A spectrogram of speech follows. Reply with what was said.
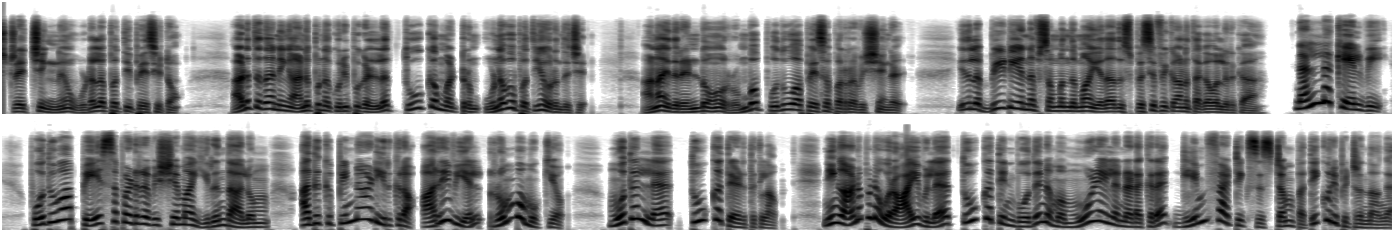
ஸ்ட்ரெச்சிங்னு உடலை பத்தி பேசிட்டோம். அடுத்ததா நீங்க அனுப்புன குறிப்புகள்ல தூக்கம் மற்றும் உணவு பத்தியும் இருந்துச்சு. ஆனா இது ரெண்டும் ரொம்ப பொதுவா பேசப்படுற விஷயங்கள். இதுல பிடிஎன்எஃப் சம்பந்தமா ஏதாவது ஸ்பெசிஃபிக்கான தகவல் இருக்கா? நல்ல கேள்வி. பொதுவா பேசப்படுற விஷயமா இருந்தாலும் அதுக்கு பின்னாடி இருக்கிற அறிவியல் ரொம்ப முக்கியம். முதல்ல தூக்கத்தை எடுத்துக்கலாம். நீங்க அனுப்பின ஒரு ஆய்வுல தூக்கத்தின் போது நம்ம மூளையில நடக்கிற கிளிம்ஃபேட்டிக் சிஸ்டம் பத்தி குறிப்பிட்டிருந்தாங்க.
